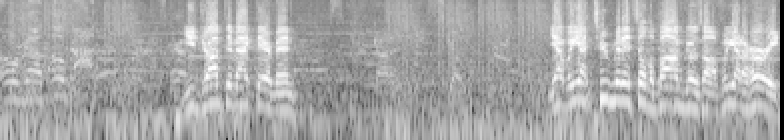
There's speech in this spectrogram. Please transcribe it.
oh god, oh god! You dropped it back there, Ben. Got it. Let's go. Yeah, we got two minutes till the bomb goes off. We gotta hurry.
